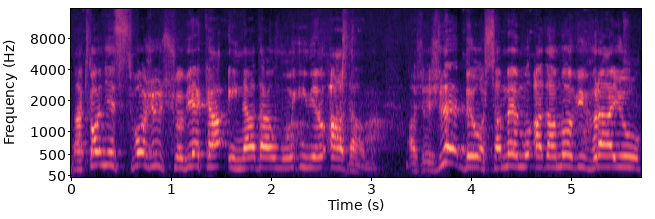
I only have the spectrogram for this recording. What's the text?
na koniec stworzył człowieka i nadał mu imię Adam. A że źle było samemu Adamowi w raju,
